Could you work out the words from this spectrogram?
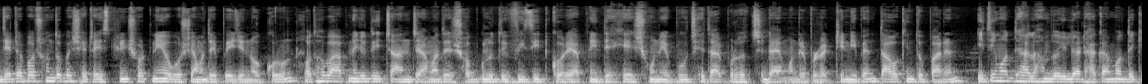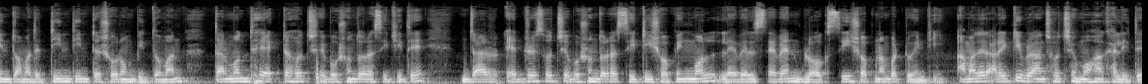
যেটা পছন্দ হবে সেটা স্ক্রিনশট নিয়ে অবশ্যই আমাদের পেজে নক করুন। অথবা আপনি যদি চান যে আমাদের সবগুলোতে ভিজিট করে আপনি দেখে, শুনে, বুঝে তারপর হচ্ছে ডায়মন্ডের প্রোডাক্টটি নেবেন, তাও কিন্তু পারেন। ইতিমধ্যে আলহামদুলিল্লাহ ঢাকার মধ্যে কিন্তু আমাদের তিন তিনটা শোরুম বিদ্যমান। তার মধ্যে একটা হচ্ছে বসুন্ধরা সিটিতে, যার অ্যাড্রেস হচ্ছে Bashundhara city shopping mall, level seven, block C, shop number twenty. আমাদের আরেকটি ব্রাঞ্চ হচ্ছে মহাখালীতে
